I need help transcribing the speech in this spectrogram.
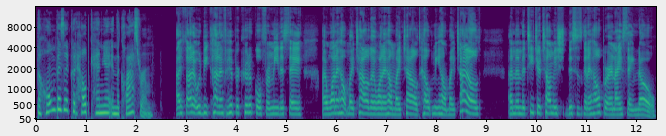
the home visit could help Kenya in the classroom. I thought it would be kind of hypocritical for me to say, I want to help my child, I want to help my child, help me help my child. And then the teacher tell me this is going to help her, and I say no.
